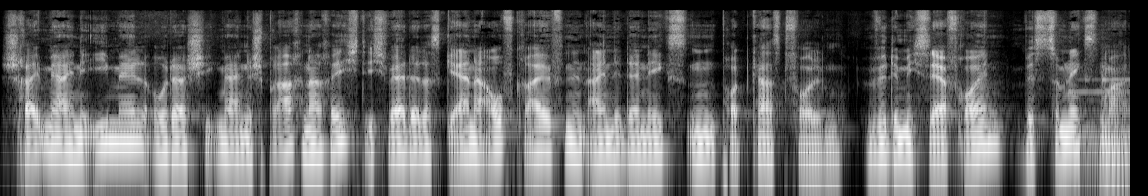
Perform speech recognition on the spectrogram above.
schreib mir eine E-Mail oder schick mir eine Sprachnachricht. Ich werde das gerne aufgreifen in eine der nächsten Podcast-Folgen. Würde mich sehr freuen. Bis zum nächsten Mal.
